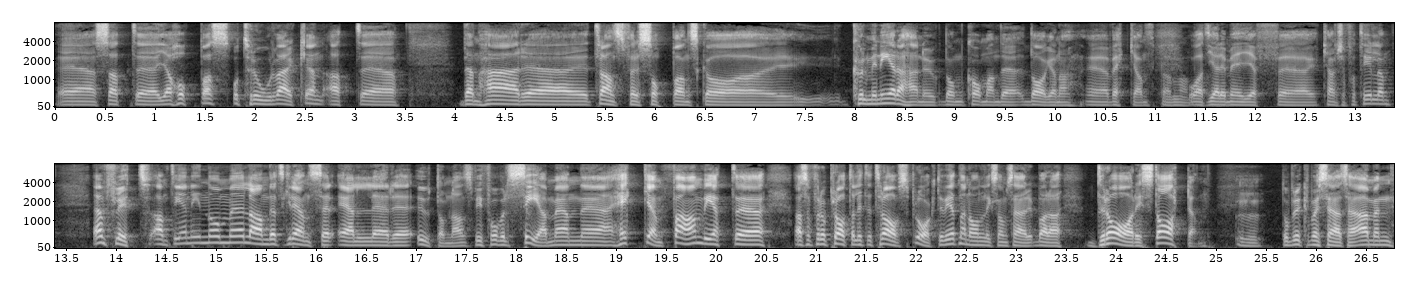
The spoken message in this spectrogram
Eh, så att, eh, jag hoppas och tror verkligen att eh, den här eh, transfersoppan ska eh, kulminera här nu de kommande dagarna, eh, veckan. Spännande. Och att Jeremejeff eh, kanske får till en, en flytt, antingen inom eh, landets gränser eller eh, utomlands. Vi får väl se, men eh, Häcken, fan vet, alltså för att prata lite travspråk, du vet när någon liksom så här bara drar i starten. Då brukar man ju säga så här, ah, men,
